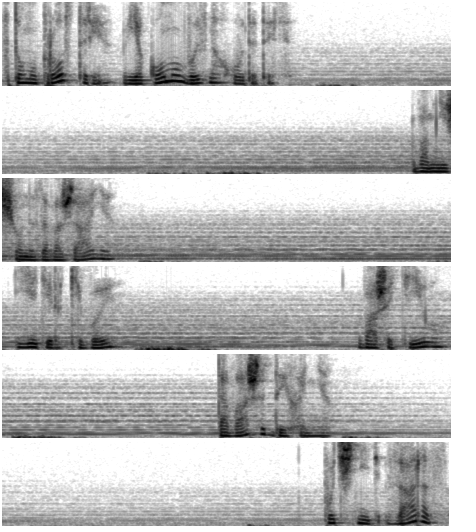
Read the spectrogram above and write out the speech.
в тому просторі, в якому ви знаходитесь. Вам ніщо не заважає, є тільки ви ваше тіло та ваше дихання. Почніть зараз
